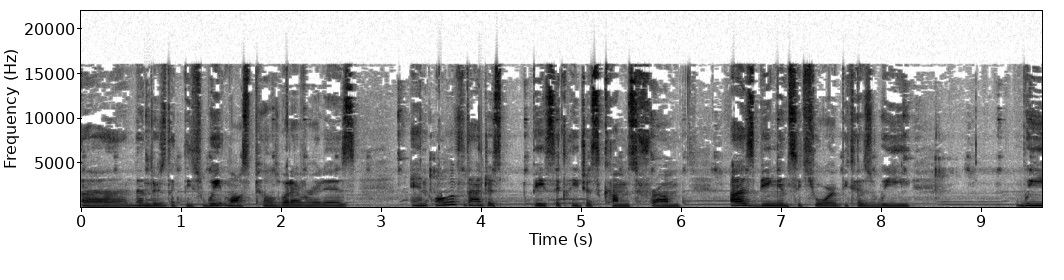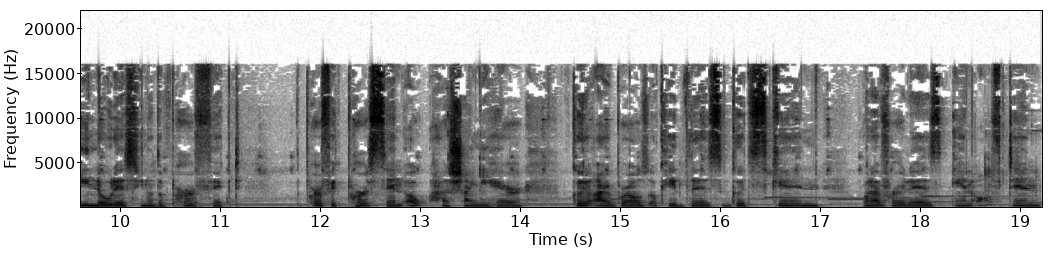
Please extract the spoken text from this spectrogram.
uh, then there's like these weight loss pills whatever it is and all of that just basically just comes from us being insecure because we we notice you know the perfect the perfect person oh has shiny hair good eyebrows, okay, this, good skin, whatever it is. And often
